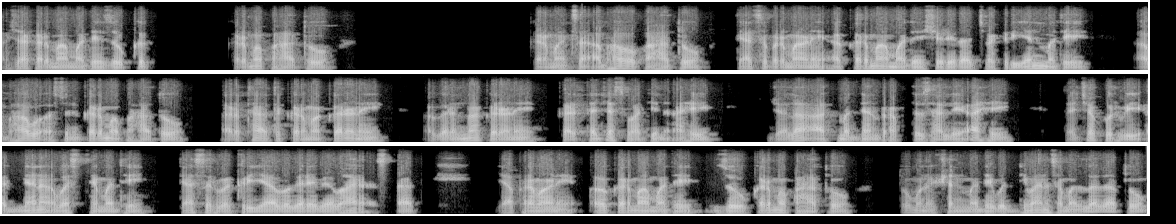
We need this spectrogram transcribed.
अशा कर्मामध्ये जो कर्म पाहतो कर्माचा अभाव पाहतो त्याचप्रमाणे अकर्मामध्ये शरीराच्या क्रियांमध्ये अभाव असून कर्म पाहतो अर्थात कर्म करणे अगर न करणे कर्त्याच्या स्वाधीन आहे. ज्याला आत्मज्ञान प्राप्त झाले आहे त्याच्यापूर्वी अज्ञान अवस्थेमध्ये त्या सर्व क्रिया वगैरे व्यवहार असतात. याप्रमाणे अकर्मामध्ये जो कर्म पाहतो तो मनुष्यांमध्ये बुद्धिमान समजला जातो.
